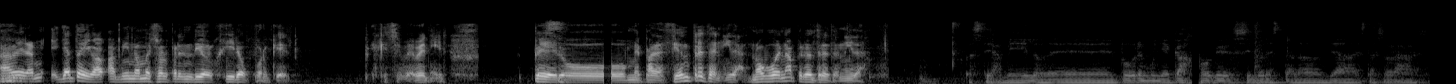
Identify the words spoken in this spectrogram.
A ver, a mí- ya te digo, a mí no me sorprendió el giro porque es que se ve venir. Pero me pareció entretenida. No buena, pero entretenida. Hostia, a mí lo del pobre muñecajo que es Silver Stallone ya a estas horas.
